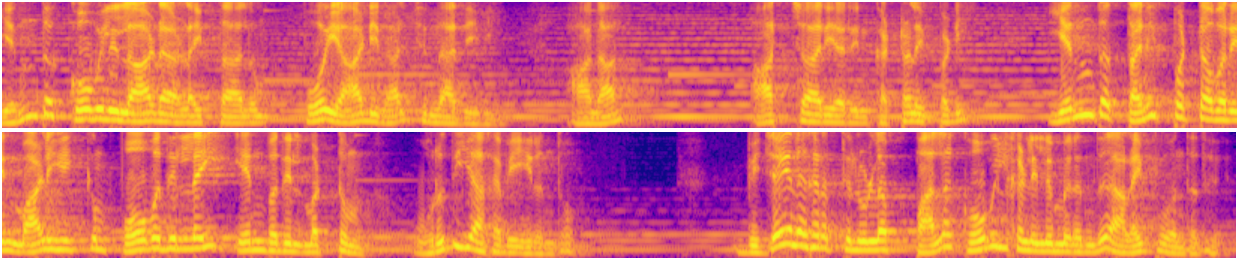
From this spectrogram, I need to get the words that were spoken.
எந்த கோவிலில் ஆட அழைத்தாலும் போய் ஆடினாள் சின்னாதேவி. ஆனால் ஆச்சாரியரின் கட்டளைப்படி எந்த தனிப்பட்டவரின் மாளிகைக்கும் போவதில்லை என்பதில் மட்டும் உறுதியாகவே இருந்தோம். விஜயநகரத்தில் உள்ள பல கோவில்களிலும் இருந்து அழைப்பு வந்தது.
